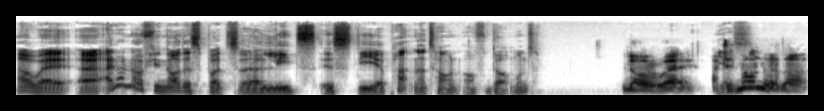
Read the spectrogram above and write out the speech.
oh well, uh, I don't know if you know this, but uh, Leeds is the uh, partner town of Dortmund. No way! I yes. did not know that.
